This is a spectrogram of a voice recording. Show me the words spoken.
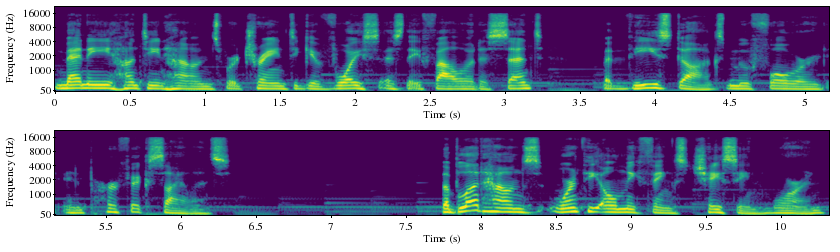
Many hunting hounds were trained to give voice as they followed a scent, but these dogs moved forward in perfect silence. The bloodhounds weren't the only things chasing Warren.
